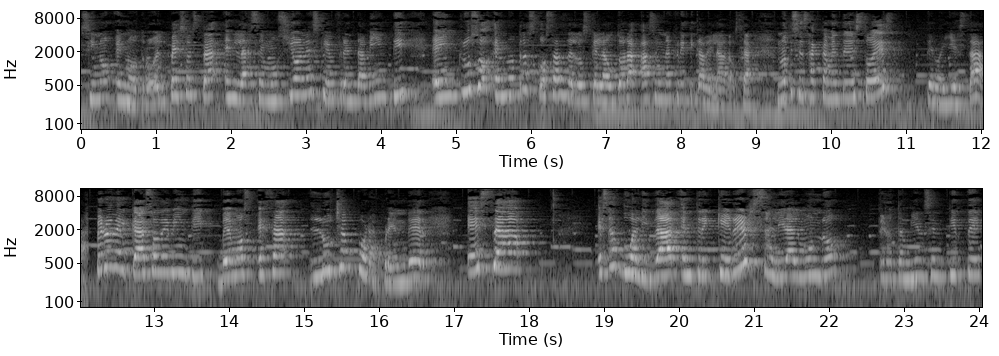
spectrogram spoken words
sino en otro. El peso está en las emociones que enfrenta Vinti e en otras cosas de los que la autora hace una crítica velada. O sea, no dice exactamente esto es, pero ahí está. Pero en el caso de Vinti vemos esa lucha por aprender, esa, esa dualidad entre querer salir al mundo, pero también sentirte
